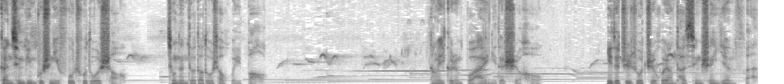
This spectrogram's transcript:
感情并不是你付出多少，就能得到多少回报。当一个人不爱你的时候，你的执着只会让他心生厌烦。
